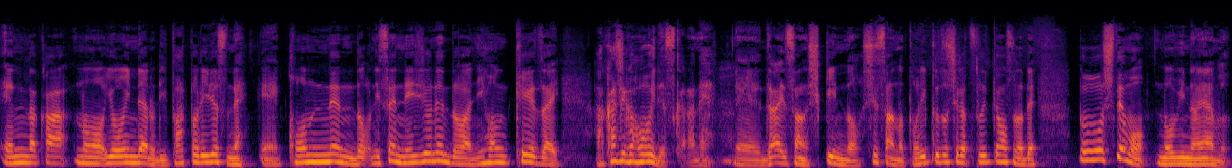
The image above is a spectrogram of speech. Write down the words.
円高の要因であるリパトリーですね。えー、今年度、2020年度は日本経済赤字が多いですからね。えー、財産、資金の資産の取り崩しが続いてますので、どうしても伸び悩む。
